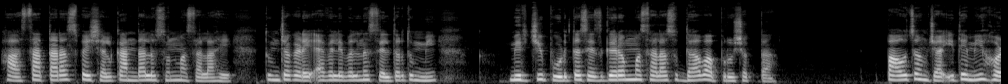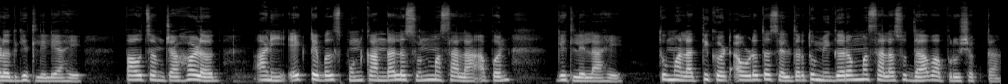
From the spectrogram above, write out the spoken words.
हा सातारा स्पेशल कांदा लसूण मसाला आहे. तुमच्याकडे अवेलेबल नसेल तर तुम्ही मिरची पूड तसेच गरम मसालासुद्धा वापरू शकता. पाव चमचा इथे मी हळद घेतलेली आहे. पाव चमचा हळद आणि एक टेबलस्पून कांदा लसूण मसाला आपण घेतलेला आहे. तुम्हाला तिखट आवडत असेल तर तुम्ही गरम मसालासुद्धा वापरू शकता.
